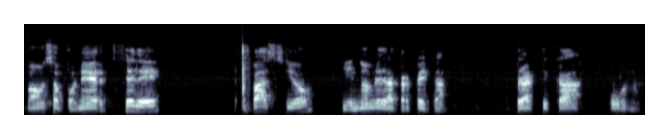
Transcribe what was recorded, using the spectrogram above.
vamos a poner cd, espacio y el nombre de la carpeta, práctica 1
